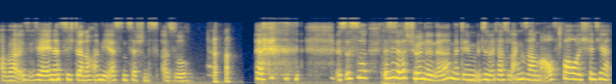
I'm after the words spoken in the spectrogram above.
aber wer erinnert sich da noch an die ersten Sessions? Also es ist so, das ist ja das Schöne, ne? Mit dem, mit dem etwas langsamen Aufbau. Ich finde ja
